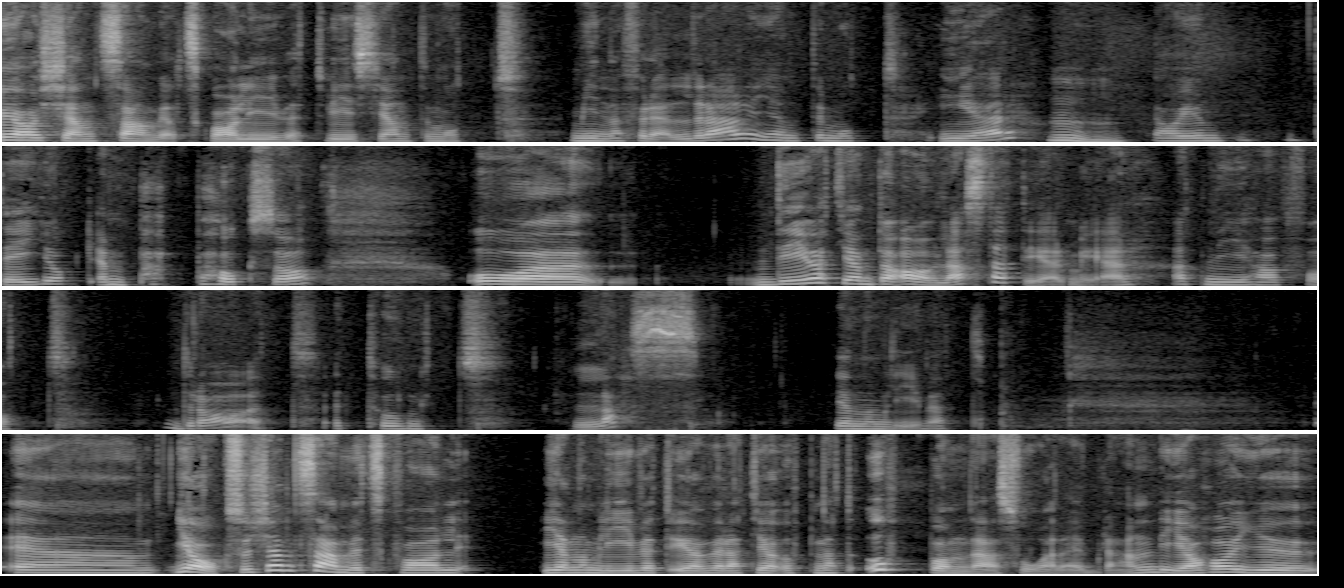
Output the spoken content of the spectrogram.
jag har känt samvetskval givetvis gentemot mina föräldrar, gentemot er. Mm. Jag har ju en, dig och en pappa också. Och det är ju att jag inte har avlastat er mer. Att ni har fått dra ett, ett tungt lass genom livet. Eh, jag har också känt samvetskval genom livet över att jag har öppnat upp om det här svåra ibland. Jag har ju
